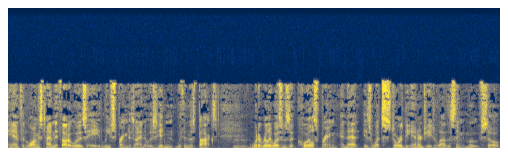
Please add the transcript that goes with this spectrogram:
And for the longest time, they thought it was a leaf spring design that was hidden within this box. What it really was was a coil spring, and that is what stored the energy to allow this thing to move. So,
